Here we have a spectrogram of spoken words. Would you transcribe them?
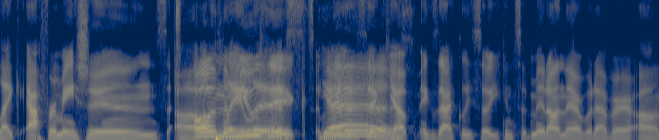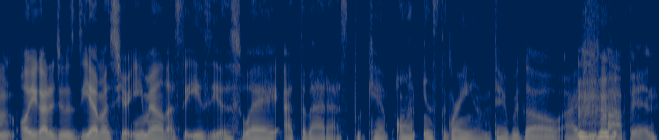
like affirmations uh, Oh, a playlist music. Yes. music yep exactly so you can submit on there whatever um all you got to do is dm us your email that's the easiest way at the badass bootcamp on instagram There we go. I be popping.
